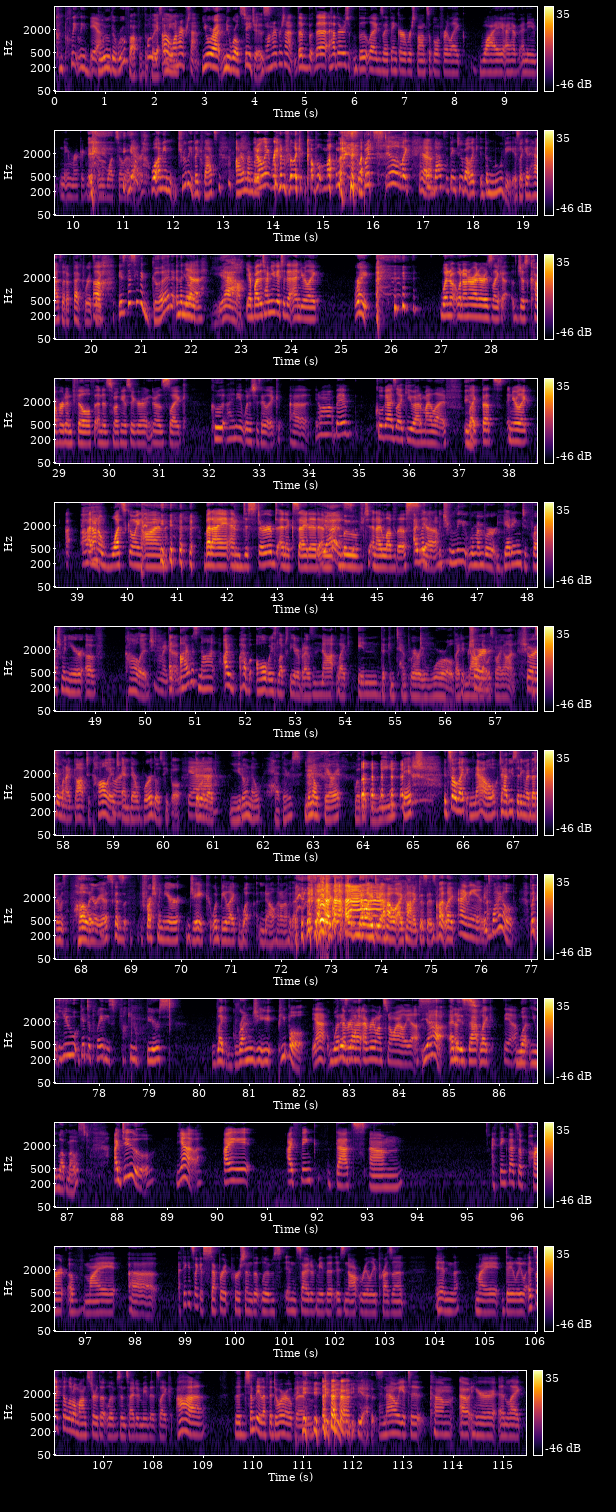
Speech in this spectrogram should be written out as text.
completely Yeah. blew the roof off of the oh, yeah. place. oh I mean, 100%. You were at New World Stages. 100%. The, the Heathers bootlegs, I think, are responsible for, like, why I have any name recognition whatsoever. Yeah. Well, I mean, truly, like that's. I remember. It only ran for, like, a couple months. Like, but still, like, Yeah. and that's the thing too about like the movie is like it has that effect where it's like, is this even good? And then you're Yeah. like, yeah, yeah, by the time you get to the end, you're like, right. when when Winona Ryder is, like, just covered in filth and is smoking a cigarette and goes, like, cool. I need. What does she say? Like, uh, you know what, babe? Cool guys like you out of my life. Yeah. Like that's, and you're like, I, I don't know ah. what's going on, but I am disturbed and excited and Yes. moved, and I love this. I like yeah. truly remember getting to freshman year of college. Oh my And I was not I have always loved theater, but I was not like in the contemporary world. I did not know what was going on. Sure. And so when I got to college Sure. and there were those people, yeah. they were like, You don't know Heathers? You don't know Barrett Wilbert Weed, bitch? And so like now to have you sitting in my bedroom is hilarious because freshman year Jake would be like, What no, I don't know who that is. like I have no idea how iconic this is. But like I mean, it's wild. But you get to play these fucking fierce, like grungy people. yeah. What is every, that? Every once in a while, yes. Yeah. And is that like yeah. what you love most? I do. Yeah. I I think that's um I think that's a part of my uh I think it's like a separate person that lives inside of me that is not really present in my daily life. It's like the little monster that lives inside of me that's like, ah, the somebody left the door open. yes. And now we get to come out here and like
